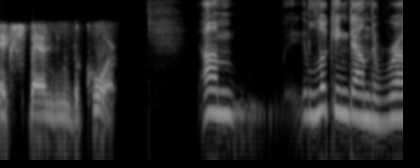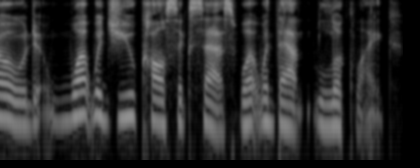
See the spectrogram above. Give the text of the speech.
expanding the court. Um, looking down the road, what would you call success? What would that look like?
